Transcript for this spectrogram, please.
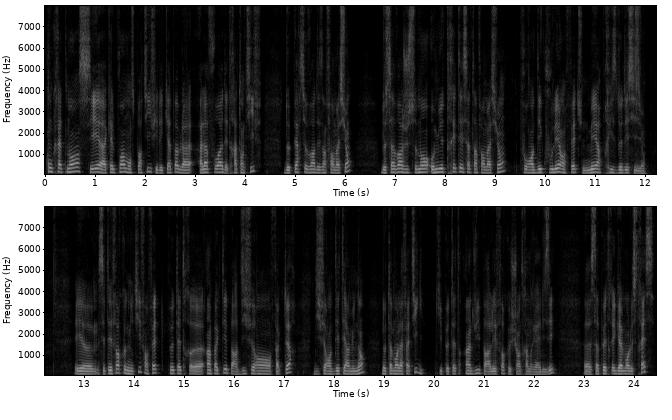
concrètement, c'est à quel point mon sportif il est capable à la fois d'être attentif, de percevoir des informations, de savoir justement au mieux traiter cette information pour en découler en fait une meilleure prise de décision. Et euh, cet effort cognitif, en fait, peut être euh, impacté par différents facteurs, différents déterminants, notamment la fatigue, qui peut être induit par l'effort que je suis en train de réaliser. Euh, ça peut être également le stress,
